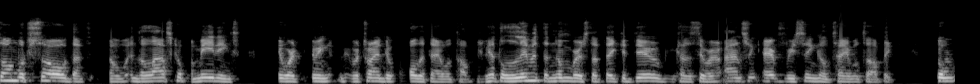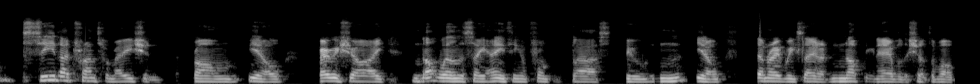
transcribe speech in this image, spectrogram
so much so that you know, in the last couple of meetings, they were doing they were trying to do all the table topics. We had to limit the numbers that they could do because they were answering every single table topic. So see that transformation from you know very shy, not willing to say anything in front of the class, to you know seven or eight weeks later not being able to shut them up.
